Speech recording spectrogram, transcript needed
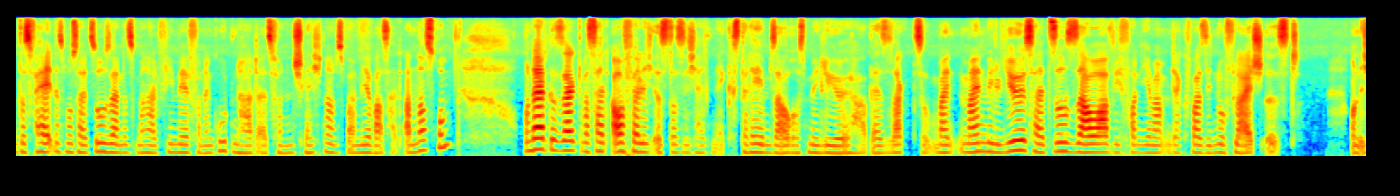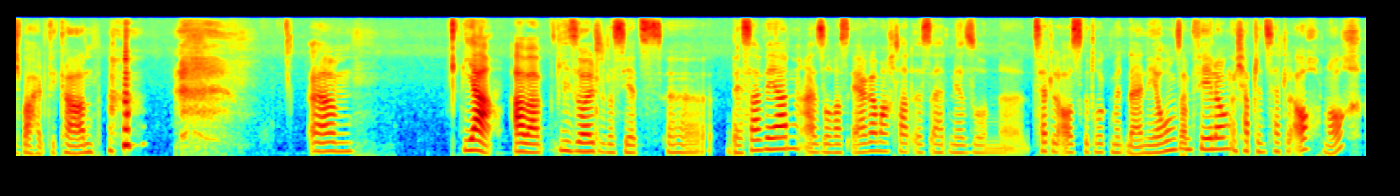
das Verhältnis muss halt so sein, dass man halt viel mehr von den guten hat als von den schlechten und bei mir war es halt andersrum. Und er hat gesagt, was halt auffällig ist, dass ich halt ein extrem saures Milieu habe. Er sagt so, mein, mein Milieu ist halt so sauer wie von jemandem, der quasi nur Fleisch isst. Und ich war halt vegan. ähm, Ja, aber wie sollte das jetzt äh, besser werden? Also was er gemacht hat, ist, er hat mir so einen Zettel ausgedrückt mit einer Ernährungsempfehlung. Ich habe den Zettel auch noch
